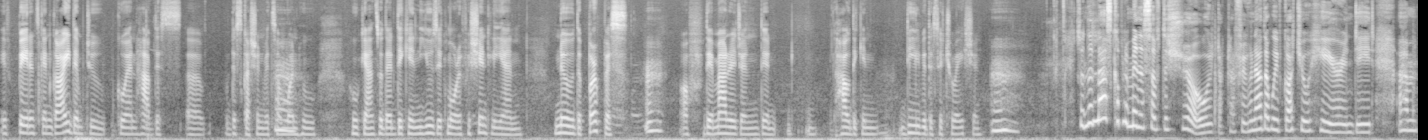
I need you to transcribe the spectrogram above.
If parents can guide them to go and have this uh, discussion with someone who who can, so that they can use it more efficiently and know the purpose of their marriage and then how they can deal with the situation. So, in the last couple of minutes of the show, Dr. Frivu, now that we've got you here, indeed, um,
